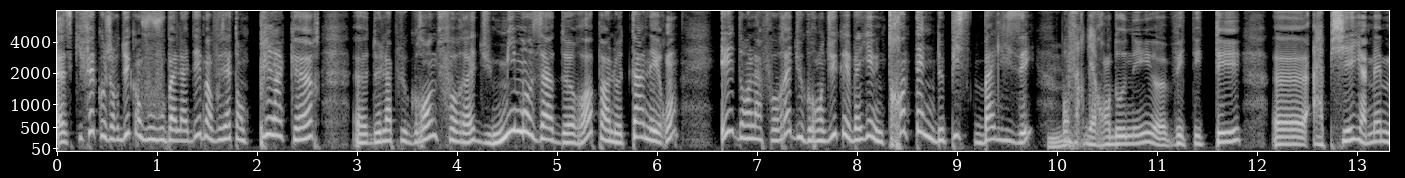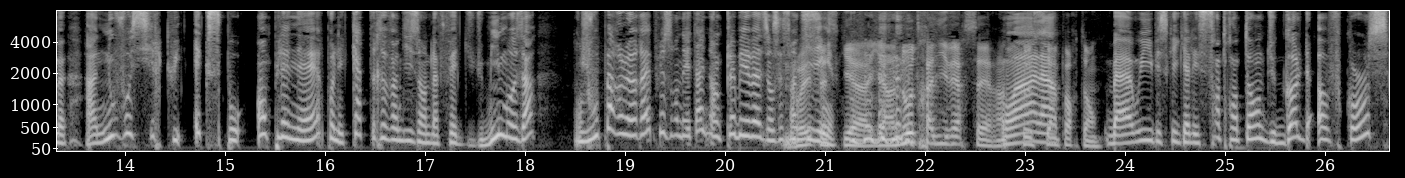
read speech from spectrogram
Euh, ce qui fait qu'aujourd'hui, quand vous vous baladez, ben, vous êtes en plein cœur euh, de la plus grande forêt du mimosa d'Europe, hein, le Tannéron. Et dans la forêt du Grand-Duc, eh ben, il y a une trentaine de pistes balisées Mmh. pour faire des randonnées euh, VTT, à pied. Il y a même un nouveau circuit expo en plein air pour les 90 ans de la fête du Mimosa, je vous parlerai plus en détail dans le Club Évasion. Ça, c'est un Oui, teasing. parce qu'il y, a- il y a un autre anniversaire, hein, Voilà. aussi important. Bah oui, parce qu'il y a les 130 ans du Gold of Course.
